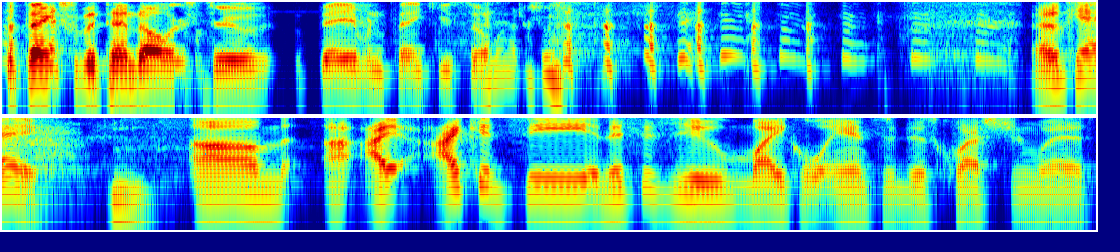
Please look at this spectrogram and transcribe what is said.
But thanks for the ten dollars too, Dave, and thank you so much. Okay. Um, I, I could see, and this is who Michael answered this question with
